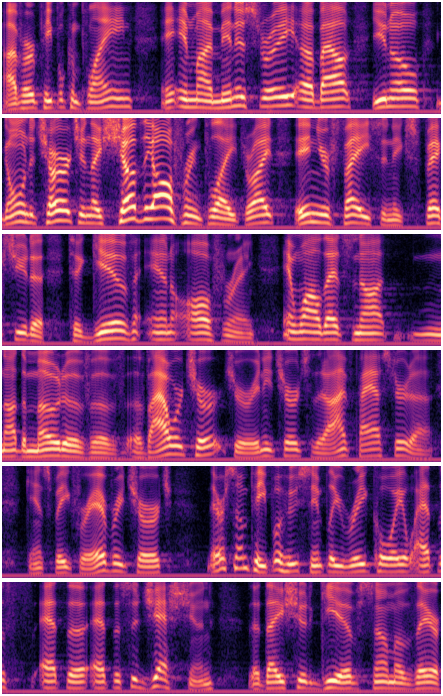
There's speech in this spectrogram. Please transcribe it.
I've heard people complain in my ministry about, you know, going to church and they shove the offering plate right in your face and expect you to, to give an offering. And while that's not not the motive of, of our church or any church that I've pastored, I can't speak for every church. There are some people who simply recoil at the, at the, at the suggestion that they should give some of their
